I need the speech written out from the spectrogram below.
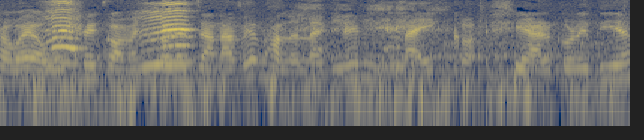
সবাই অবশ্যই কমেন্ট করে জানাবে। ভালো লাগলে লাইক শেয়ার করে দিও।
